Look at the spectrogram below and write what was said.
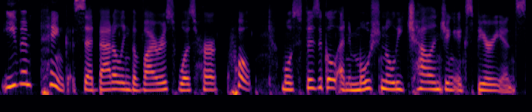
Even Pink said battling the virus was her, quote, most physical and emotionally challenging experience.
